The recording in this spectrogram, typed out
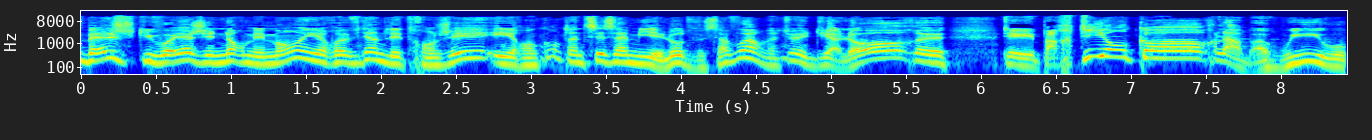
un Belge qui voyage énormément et il revient de l'étranger et il rencontre un de ses amis. Et l'autre veut savoir. Il dit alors, euh, t'es parti encore là? Bah oui, oui,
